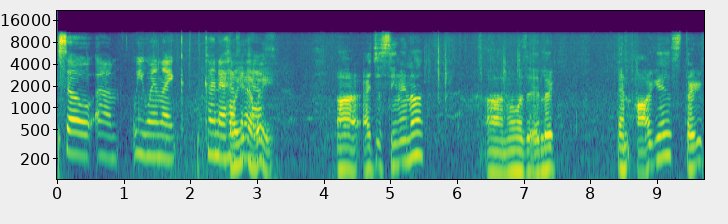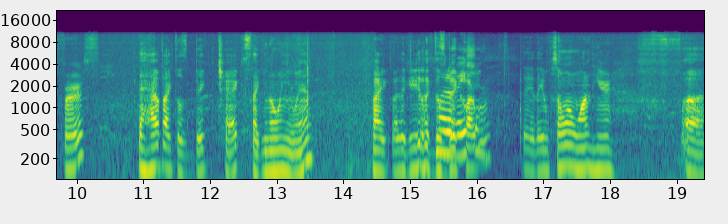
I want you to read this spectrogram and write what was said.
So, um, we went like kind of half oh and yeah, half. wait. Uh, I just seen right now. Uh, what was it? It looked in August thirty first. They have like those big checks, like you know when you win, like or they give you like those big Motivation. cardboard. They they someone won here. Uh,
